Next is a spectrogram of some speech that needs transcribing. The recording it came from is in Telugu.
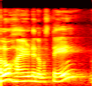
ಹಲೋ ಹಾಯ್ ಅಂಡಿ ನಮಸ್ತೆ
